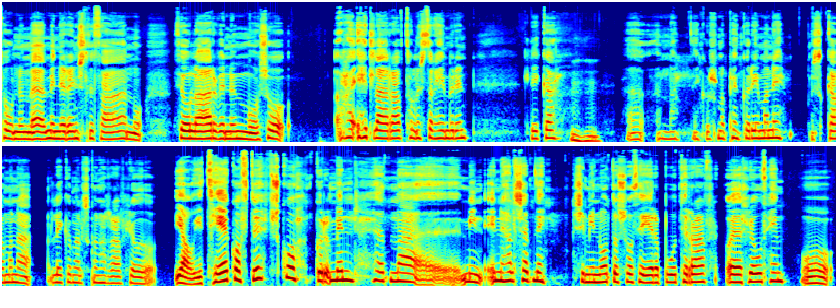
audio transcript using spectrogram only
tónum með minni reynslu þaðan og þjóla arfinum og svo heitlaðar aftónlistarheimurinn líka mm -hmm. það, einhver svona pengur í manni skaman að leika með alls konar rafljóð og Já, ég tek oft upp sko minn, hérna, mín innihaldsefni sem ég nota svo þegar ég er að búa til raf eða hljóð heim og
